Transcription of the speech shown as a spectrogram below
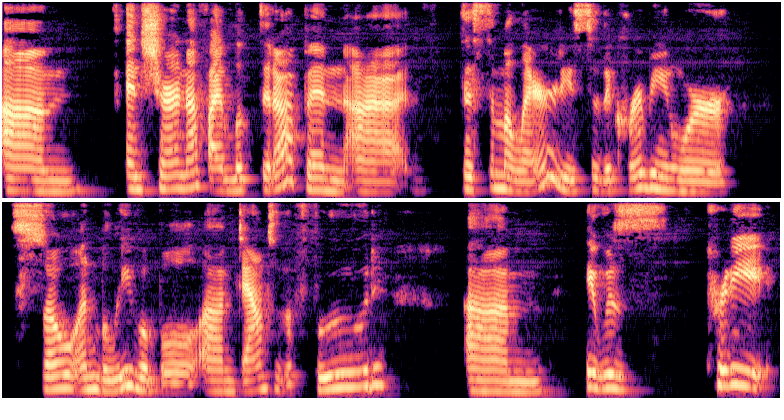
Um, and sure enough, I looked it up and uh, the similarities to the Caribbean were so unbelievable, um, down to the food. Um, it was pretty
